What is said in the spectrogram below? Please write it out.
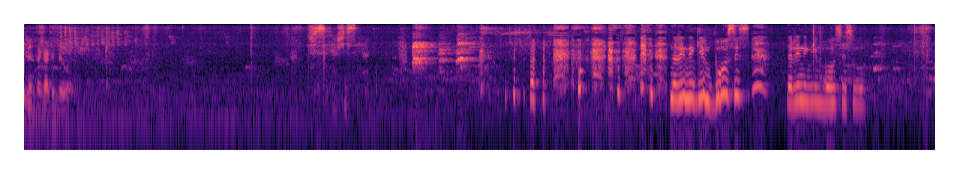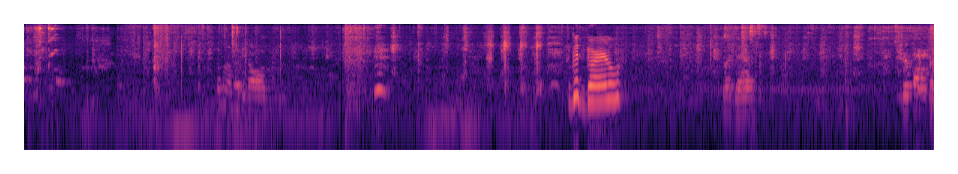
didn't think I could do it. she's here, she's here. Narinig yung boses. Narinig yung boses mo. Come on, dog. Good girl. Look, Dad. Strip off the,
